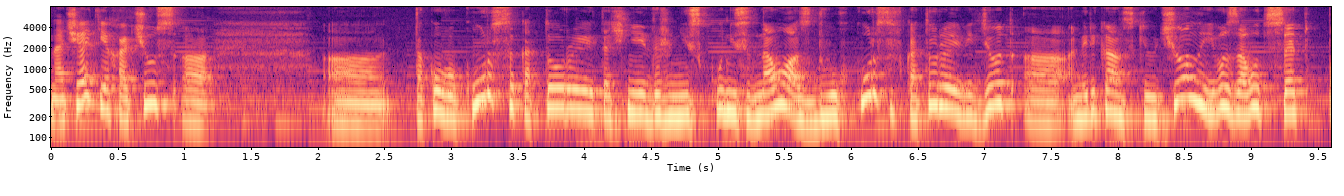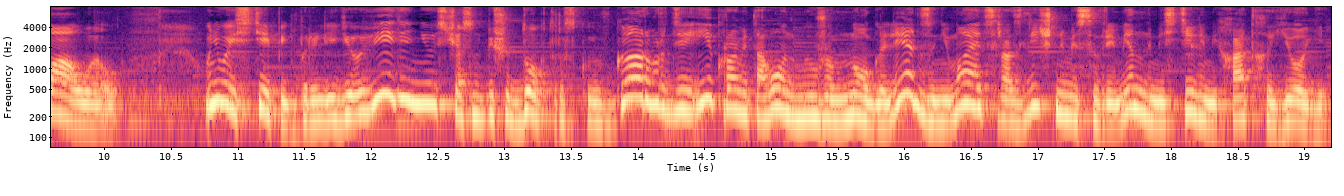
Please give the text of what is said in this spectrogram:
Начать я хочу с а, такого курса, который, точнее, даже не с, не с одного, а с двух курсов, которые ведет а, американский ученый, его зовут Сет Пауэлл. У него есть степень по религиоведению, сейчас он пишет докторскую в Гарварде, и, кроме того, он уже много лет занимается различными современными стилями хатха-йоги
